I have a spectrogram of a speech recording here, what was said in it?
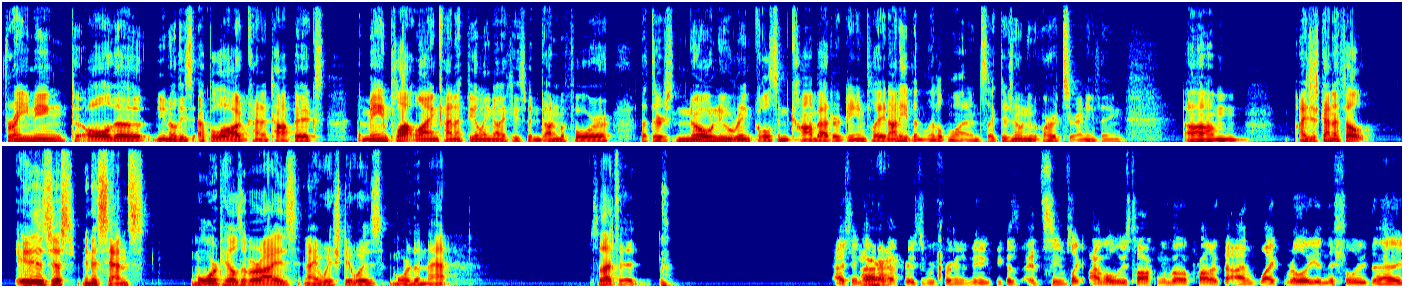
framing to all the you know these epilogue kind of topics. The main plot line kind of feeling like he's been done before. That there's no new wrinkles in combat or gameplay, not even little ones. Like there's no new arts or anything. Um, I just kind of felt it is just in a sense more Tales of Arise, and I wished it was more than that. So that's it. I think All that right. that is referring to me because it seems like I'm always talking about a product that I like really initially, then I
